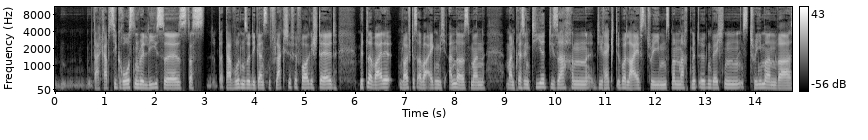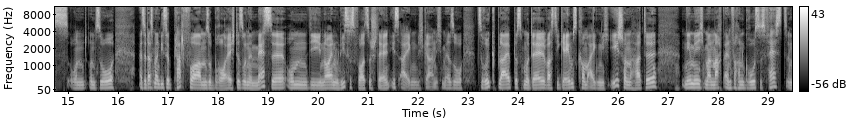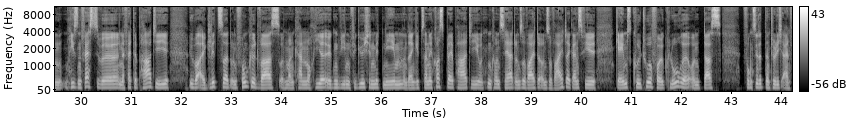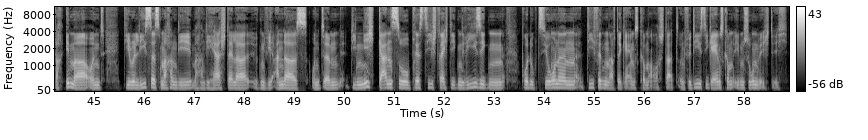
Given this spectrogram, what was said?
da gab es die großen Releases, das, da, da, wurden so die ganzen Flaggschiffe vorgestellt. Mittlerweile läuft es aber eigentlich anders. Man, man präsentiert die Sachen direkt über Livestreams, man macht mit irgendwelchen Streamern was und, und so. Also, dass man diese Plattform so bräuchte, so eine Messe, um die neuen Releases vorzustellen, ist eigentlich gar nicht mehr so. Zurück bleibt das Modell, was die Gamescom eigentlich eh schon hatte, nämlich man macht einfach ein großes Fest, ein Riesenfestival, eine fette Party, überall glitzert und funkelt was und man kann noch hier irgendwie ein Figürchen mitnehmen und dann gibt es eine Cosplay-Party und ein Konzert und so weiter und so weiter. Ganz viel Games, Kultur, Folklore und das funktioniert natürlich einfach immer und die Releases machen die, machen die Hersteller irgendwie anders und ähm, die nicht ganz so prestigeträchtigen, riesigen Produktionen, die finden auf der Gamescom auch statt und für die ist die Gamescom eben schon wichtig.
